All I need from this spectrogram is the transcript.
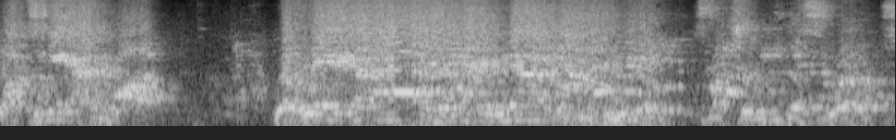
Once again, referee got and the dog, if you will. It's not sure we Dusty Rhodes.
